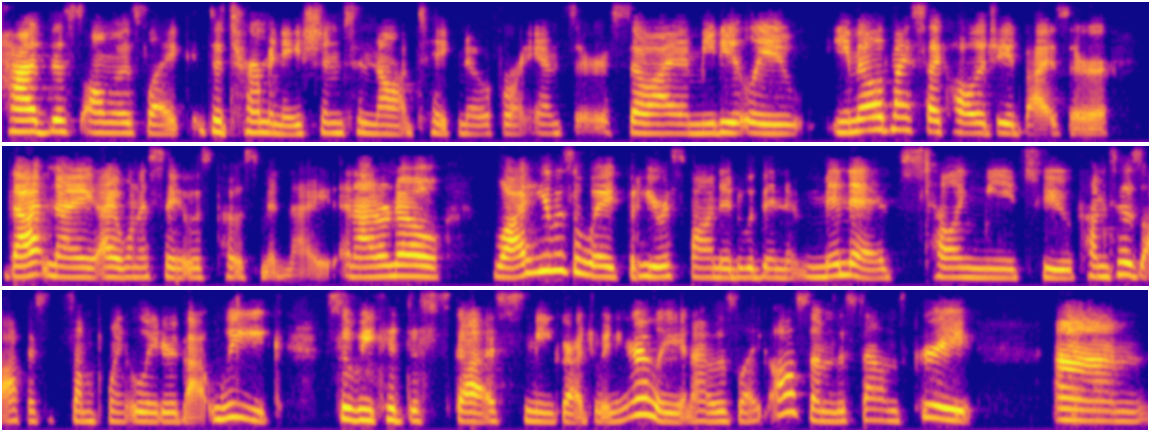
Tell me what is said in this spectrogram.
had this almost like determination to not take no for an answer. So I immediately emailed my psychology advisor that night. I want to say it was post midnight. And I don't know why he was awake, but he responded within minutes telling me to come to his office at some point later that week so we could discuss me graduating early. And I was like, awesome, this sounds great. Um,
